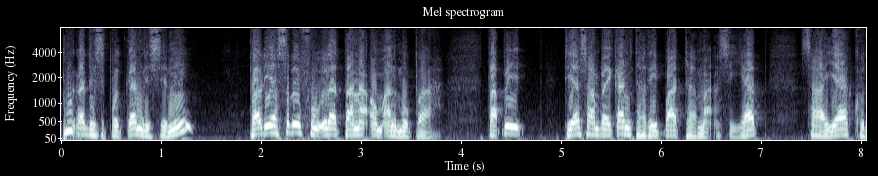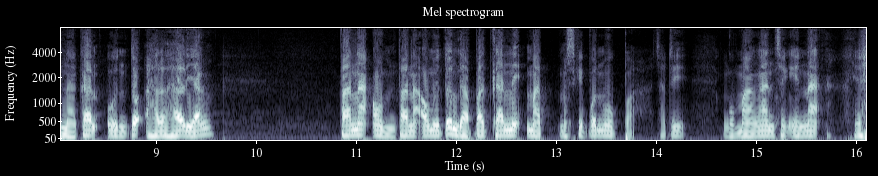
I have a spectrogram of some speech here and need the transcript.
maka disebutkan di sini bal yasrifu ila tana'um al mubah tapi dia sampaikan daripada maksiat saya gunakan untuk hal-hal yang tanah om. Tanah om itu mendapatkan nikmat meskipun mubah. Jadi ngumangan sing enak ya.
